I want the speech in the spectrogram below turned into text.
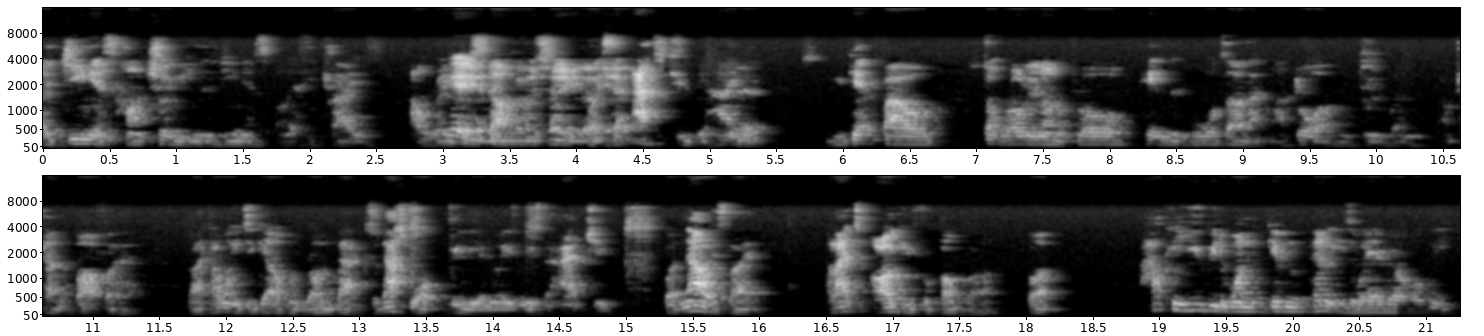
a genius can't show you he's a genius unless he tries Yeah, outrageous yeah, stuff. Gonna show you But that. it's Yeah. the attitude behind it. You get fouled, stop rolling on the floor, hitting the water like my daughter would do when I'm trying to bath for her. Like I want you to get up and run back. So that's what really annoys me is the attitude. But now it's like I like to argue for Pogba, but how can you be the one giving penalties away every other week?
